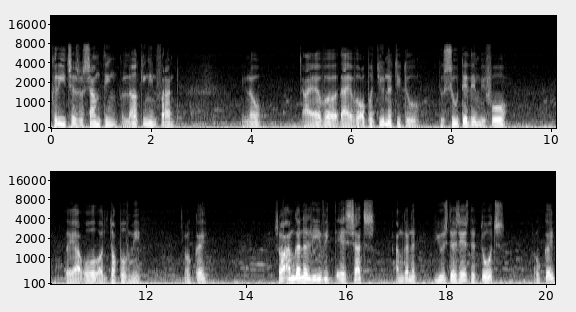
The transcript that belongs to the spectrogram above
creatures or something lurking in front. You know I have a I have an opportunity to to shoot at them before they are all on top of me. Okay so I'm gonna leave it as such. I'm gonna use this as the torch. Okay.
